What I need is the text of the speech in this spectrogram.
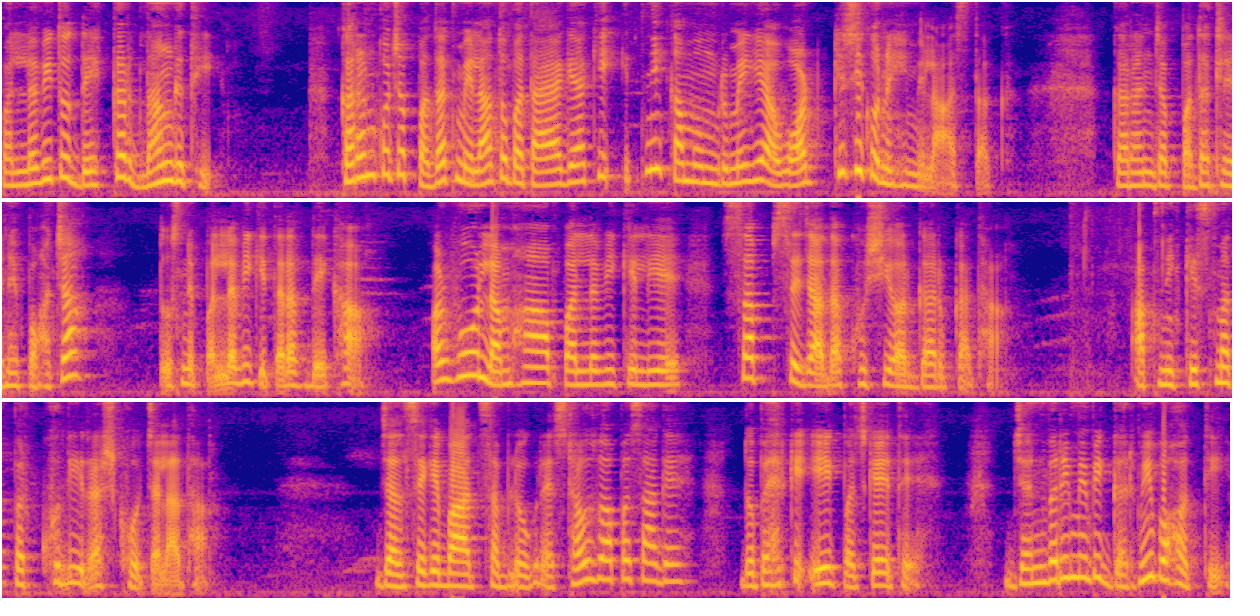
पल्लवी तो देखकर दंग थी। करण को जब पदक मिला तो बताया गया कि इतनी कम उम्र में ये अवार्ड किसी को नहीं मिला आज तक। करण जब पदक लेने पहुँचा तो उसने पल्लवी की तरफ़ देखा और वो लम्हा पल्लवी के लिए सबसे ज़्यादा खुशी और गर्व का था। अपनी किस्मत पर खुद ही रश्क हो चला था। जलसे के बाद सब लोग रेस्ट हाउस वापस आ गए। दोपहर के एक बज गए थे। जनवरी में भी गर्मी बहुत थी।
